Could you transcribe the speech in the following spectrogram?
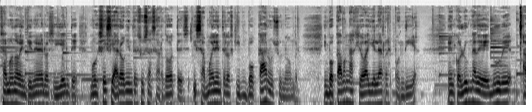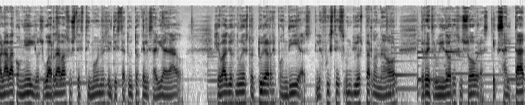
Salmo 99 lo siguiente, Moisés y Aarón entre sus sacerdotes y Samuel entre los que invocaron su nombre. Invocaban a Jehová y él les respondía. En columna de nube hablaba con ellos, guardaba sus testimonios y el estatuto que les había dado. Jehová Dios nuestro, tú le respondías, le fuiste un Dios perdonador y retribuidor de sus obras. Exaltad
